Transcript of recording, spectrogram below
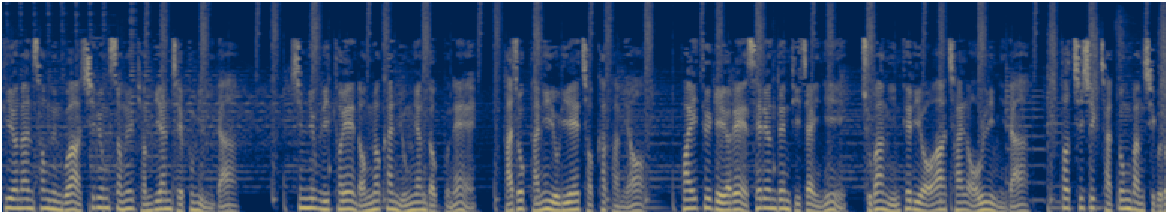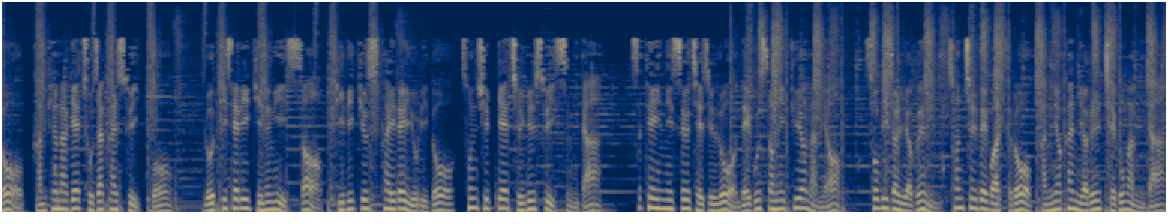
뛰어난 성능과 실용성을 겸비한 제품입니다. 16L의 넉넉한 용량 덕분에 가족 단위 요리에 적합하며 화이트 계열의 세련된 디자인이 주방 인테리어와 잘 어울립니다. 터치식 작동 방식으로 간편하게 조작할 수 있고 로티세리 기능이 있어 BBQ 스타일의 요리도 손쉽게 즐길 수 있습니다. 스테인리스 재질로 내구성이 뛰어나며 소비 전력은 1700W로 강력한 열을 제공합니다.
